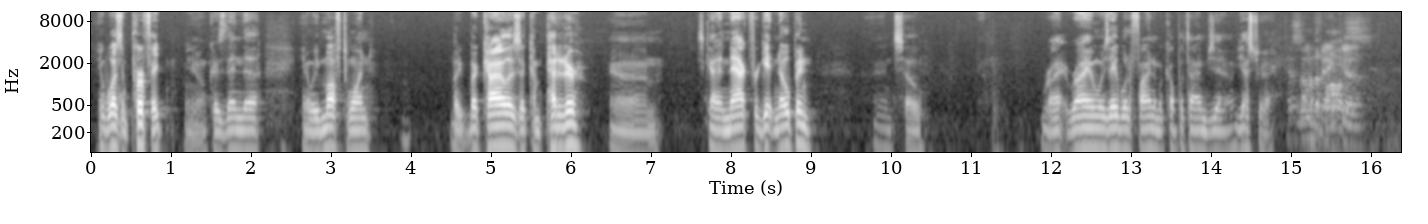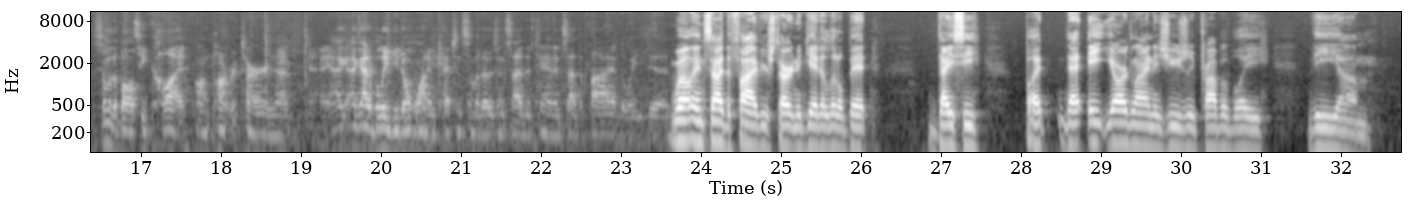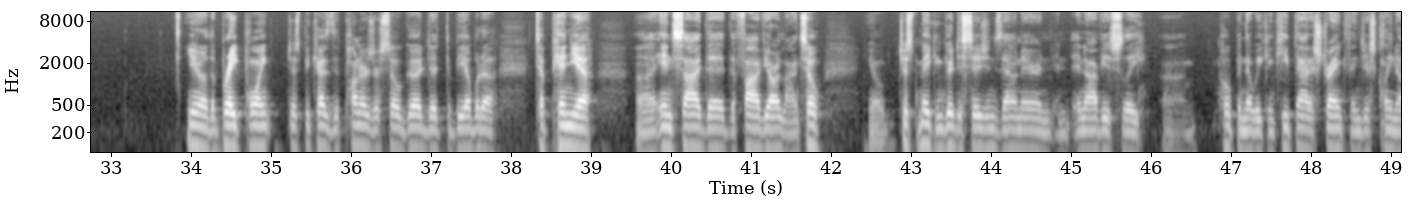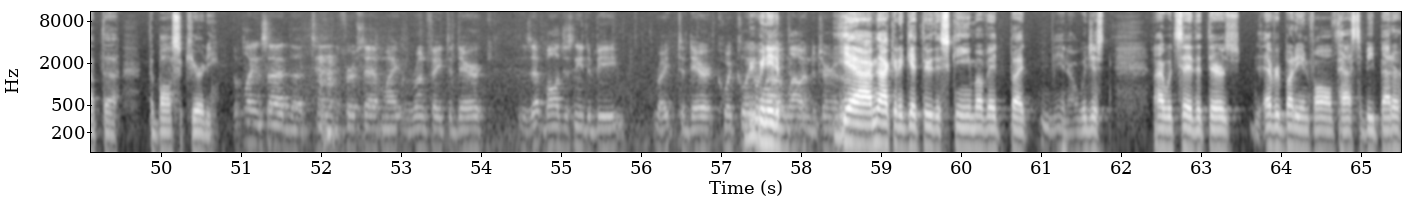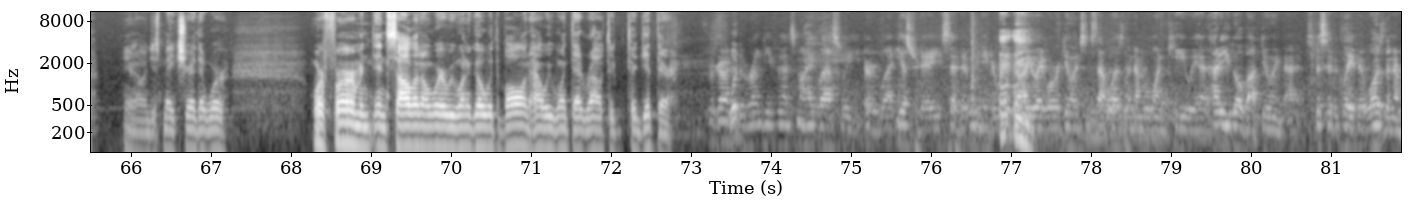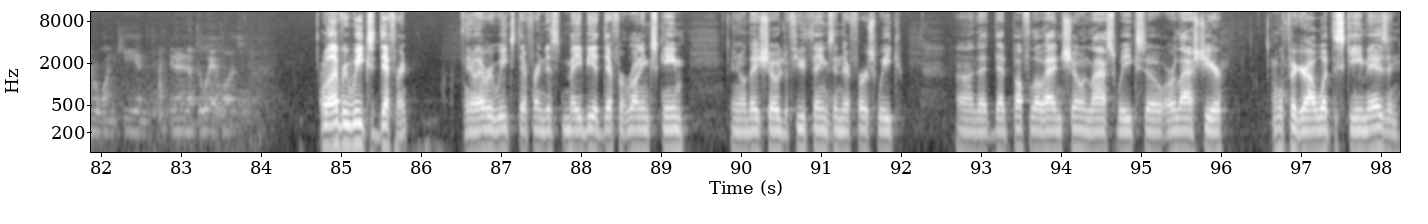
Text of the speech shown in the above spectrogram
It wasn't perfect, you know, because then the you know we muffed one, but but Kyle is a competitor. Um, he's got a knack for getting open, and so Ryan, Ryan was able to find him a couple times you know, yesterday. Some of the balls, some of the balls he caught on punt return, uh, I, I got to believe you don't want him catching some of those inside the ten, inside the five, the way he did. Well, inside the five, you're starting to get a little bit dicey, but that eight yard line is usually probably the, um, you know, the break point, just because the punters are so good to, to be able to to pin you uh, inside the the five yard line. So, you know, just making good decisions down there, and and, and obviously um, hoping that we can keep that a strength and just clean up the the ball security. The play inside the ten in the first half, Mike, run fake to Derrick, does that ball just need to be right to Derrick quickly? We- we need to- Allow him to turn it? Yeah, I'm not going to get through the scheme of it, but you know, we just, I would say that there's everybody involved has to be better, you know, and just make sure that we're we're firm and, and solid on where we want to go with the ball and how we want that route to, to get there. Regarding the run defense, Mike, last week, or yesterday, you said that we need to reevaluate what we're doing since that was the number one key we had. How do you go about doing that? Specifically, if it was the number one key and it ended up the way it was? Well, every week's different. You know, every week's different. This may be a different running scheme. You know, they showed a few things in their first week uh, that that Buffalo hadn't shown last week, so or last year. We'll figure out what the scheme is and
